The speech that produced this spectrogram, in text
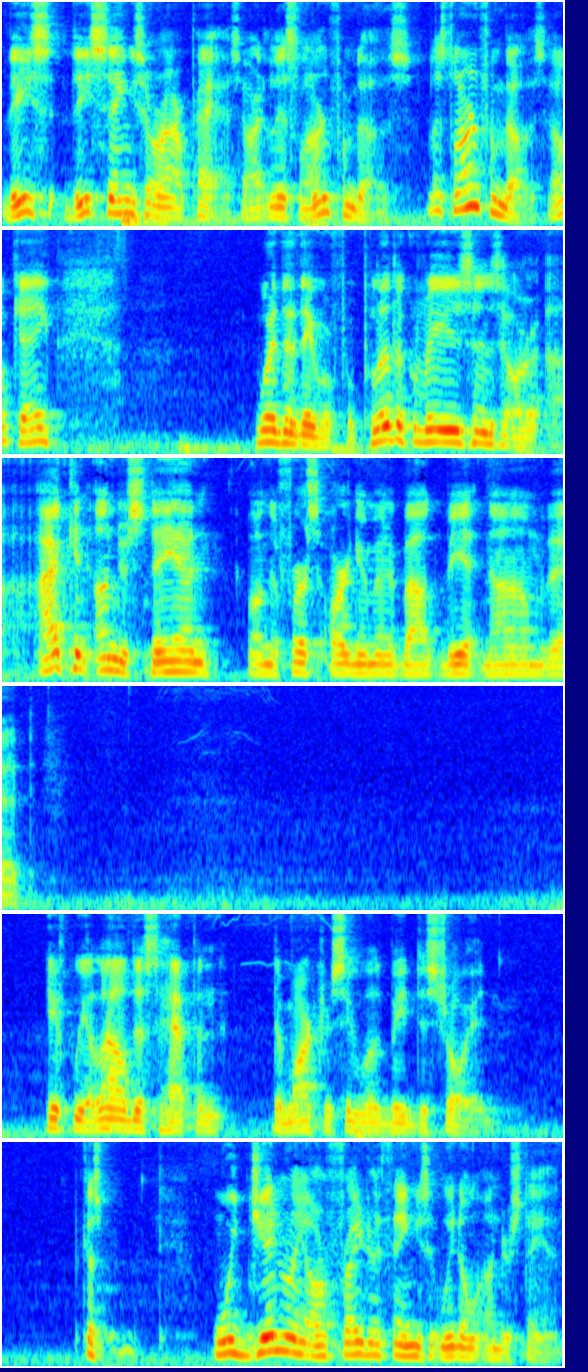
These these things are our past. All right, let's learn from those. Let's learn from those. Okay. Whether they were for political reasons or I can understand on the first argument about Vietnam that if we allow this to happen, democracy will be destroyed. Because we generally are afraid of things that we don't understand.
